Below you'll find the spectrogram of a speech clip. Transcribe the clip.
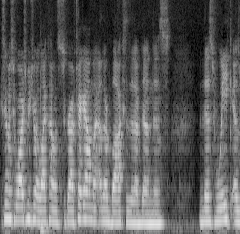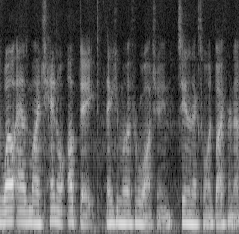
thanks so much for watching. Be sure to like, comment, subscribe. Check out my other boxes that I've done this this week, as well as my channel update. Thank you much for watching. See you in the next one. Bye for now.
